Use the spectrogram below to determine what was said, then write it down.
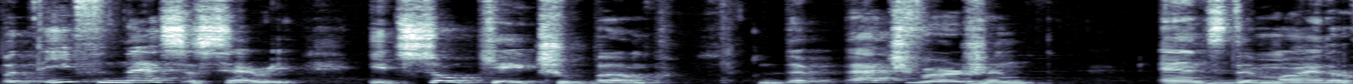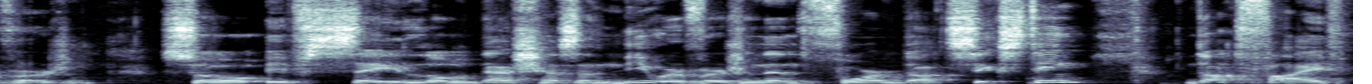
but if necessary, it's okay to bump the patch version and the minor version. So if say Lodash has a newer version than 4.16.5,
